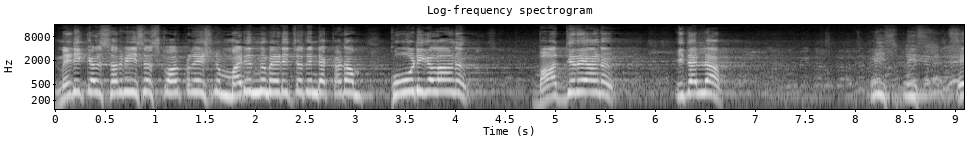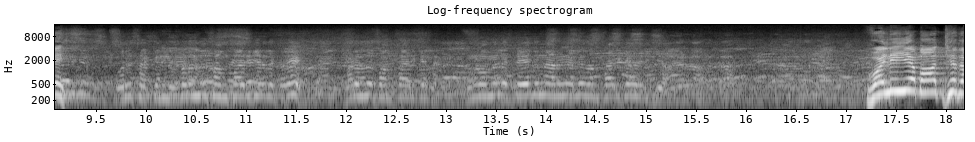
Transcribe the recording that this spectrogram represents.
മെഡിക്കൽ സർവീസസ് കോർപ്പറേഷന് മരുന്ന് മേടിച്ചതിന്റെ കടം കോടികളാണ്. ബാധ്യതയാണ്. ഇതെല്ലാം. പ്ലീസ് പ്ലീസ് ഒരു സെക്കൻഡ് ഇവിടെ നിന്ന് സംസാരിക്കരുത്. ഏയ്, ഇവിടെ നിന്ന് സംസാരിക്കല്ലേ? നിങ്ങളൊന്നില്ല സ്റ്റേജിൽ നിന്ന് ഇറങ്ങല്ലേ സംസാരിക്കാതിരിക്കുക. വലിയ ബാധ്യത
